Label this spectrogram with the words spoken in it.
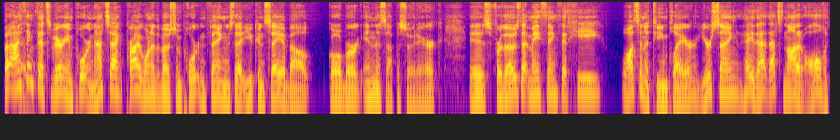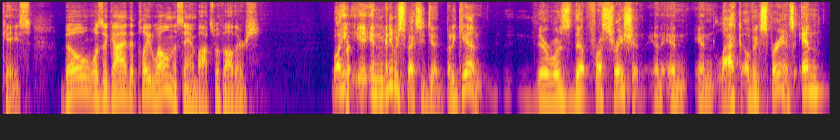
But I think that's very important. That's probably one of the most important things that you can say about Goldberg in this episode, Eric, is for those that may think that he wasn't a team player, you're saying, hey, that that's not at all the case. Bill was a guy that played well in the sandbox with others. Well, he, in many respects, he did. But again, there was that frustration and and and lack of experience and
